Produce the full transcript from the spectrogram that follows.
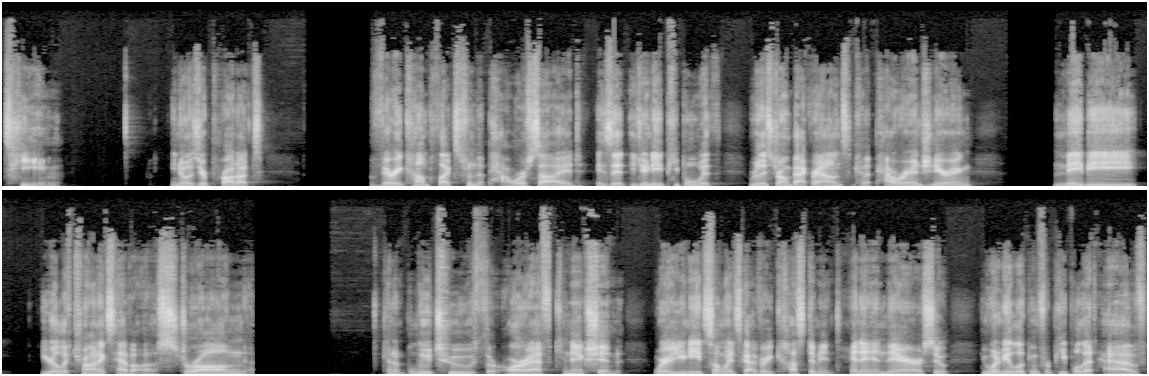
team, you know, is your product very complex from the power side? Is it, do you need people with really strong backgrounds in kind of power engineering? Maybe your electronics have a strong kind of Bluetooth or RF connection where you need someone that's got a very custom antenna in there. So you want to be looking for people that have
